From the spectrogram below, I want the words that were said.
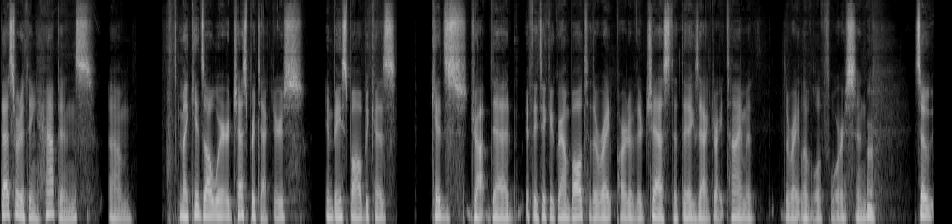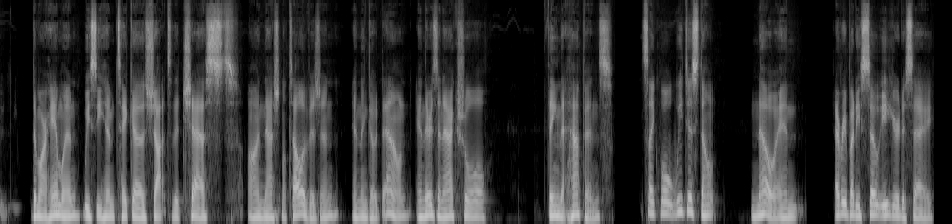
that sort of thing happens. Um, my kids all wear chest protectors in baseball because kids drop dead if they take a ground ball to the right part of their chest at the exact right time with the right level of force. And Huh. so Damar Hamlin, we see him take a shot to the chest on national television and then go down. And there's an actual thing that happens. It's like, well, we just don't know. And everybody's so eager to say,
